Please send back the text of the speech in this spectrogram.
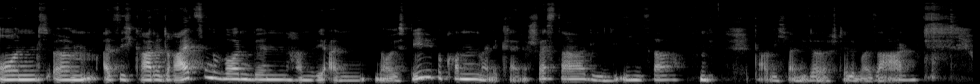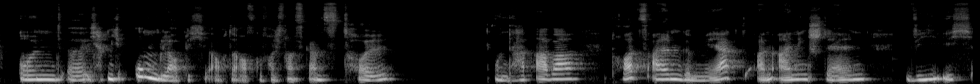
Und ähm, als ich gerade 13 geworden bin, haben sie ein neues Baby bekommen, meine kleine Schwester, die Lisa, darf ich an dieser Stelle mal sagen. Und äh, ich habe mich unglaublich auch darauf gefreut. Ich fand es ganz toll und habe aber trotz allem gemerkt, an einigen Stellen, wie ich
